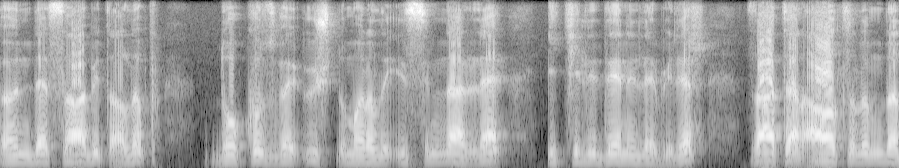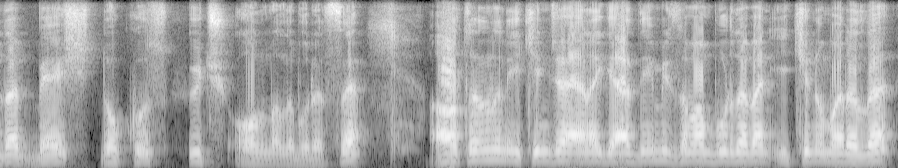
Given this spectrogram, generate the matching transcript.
önde sabit alıp 9 ve 3 numaralı isimlerle ikili denilebilir. Zaten altılımda da 5, 9, 3 olmalı burası. Altılının ikinci ayağına geldiğimiz zaman burada ben 2 numaralı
